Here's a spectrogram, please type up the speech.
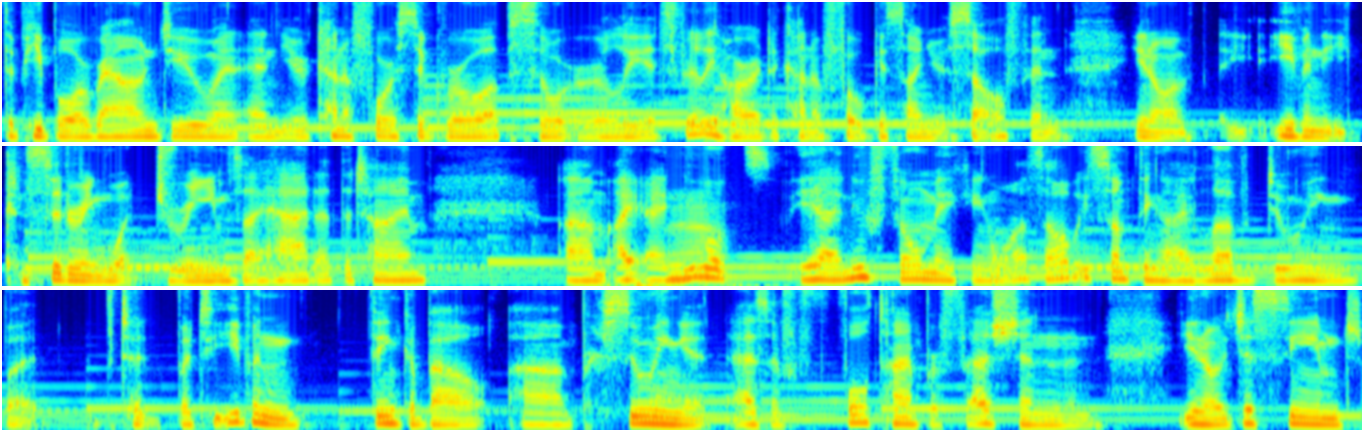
the people around you and, and you're kind of forced to grow up so early, it's really hard to kind of focus on yourself. And, you know, even considering what dreams I had at the time. Um, I, I knew, yeah, I knew filmmaking was always something I loved doing, but to, but to even think about um, pursuing it as a full-time profession, and you know, it just seemed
